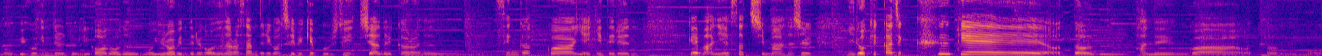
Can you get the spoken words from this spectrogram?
뭐 미국인들도 이건 어느 뭐 유럽인들이건 어느 나라 사람들이건 재밌게 볼 수 있지 않을까라는 생각과 얘기들은 꽤 많이 했었지만 사실 이렇게까지 크게 어떤 반응과 어떤 뭐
